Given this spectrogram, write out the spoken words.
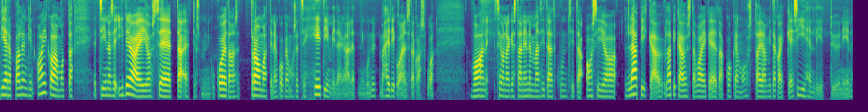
viedä paljonkin aikaa, mutta et siinä se idea ei ole se, että, että jos me niinku koetaan se traumaattinen kokemus, että se heti mitenkään, että niinku nyt mä heti koen sitä kasvua, vaan se on oikeastaan enemmän sitä, että kun sitä asiaa läpikäy, läpikäy sitä vaikeaa kokemusta ja mitä kaikkea siihen liittyy, niin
